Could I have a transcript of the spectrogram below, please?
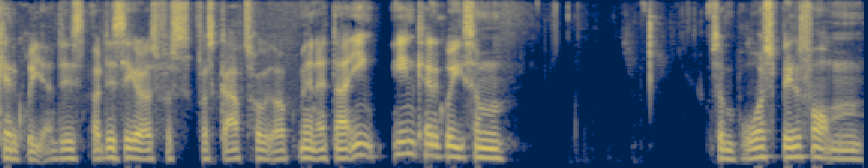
kategorier, det, og det er sikkert også for, for skarpt trukket op, men at der er en, en kategori, som, som bruger spilformen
